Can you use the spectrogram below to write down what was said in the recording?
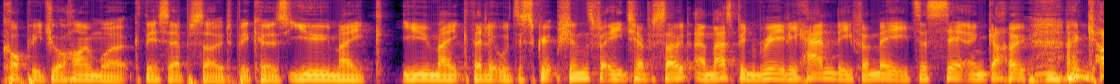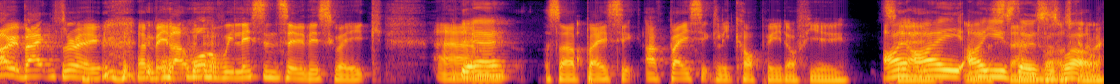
copied your homework this episode because you make you make the little descriptions for each episode, and that's been really handy for me to sit and go and go back through and be like, what have we listened to this week? Um, Yeah. So I've basic I've basically copied off you. I, I, I use those as I was gonna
